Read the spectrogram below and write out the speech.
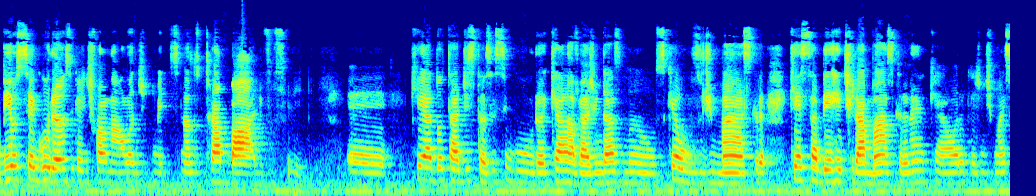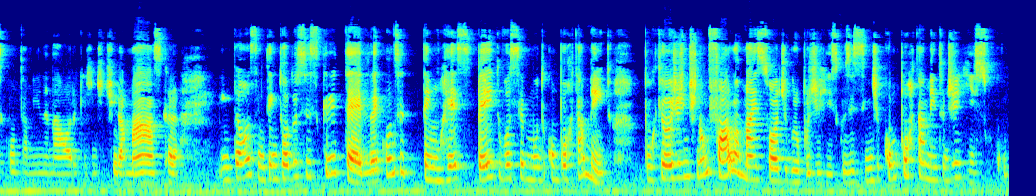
biossegurança, que a gente fala na aula de medicina do trabalho, Felipe, é, que é adotar a distância segura, que é a lavagem das mãos, que é o uso de máscara, que é saber retirar a máscara, né? Que é a hora que a gente mais se contamina, na hora que a gente tira a máscara. Então, assim, tem todos esses critérios. Aí, quando você tem um respeito, você muda o comportamento. Porque hoje a gente não fala mais só de grupos de riscos, e sim de comportamento de risco.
